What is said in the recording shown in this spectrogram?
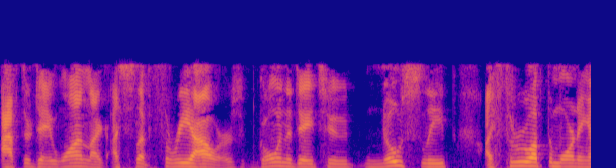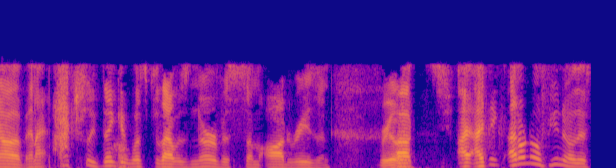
after day one. Like I slept three hours. Going to day two, no sleep. I threw up the morning of, and I actually think it was because I was nervous. Some odd reason. Really? Uh, I, I think I don't know if you know this.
